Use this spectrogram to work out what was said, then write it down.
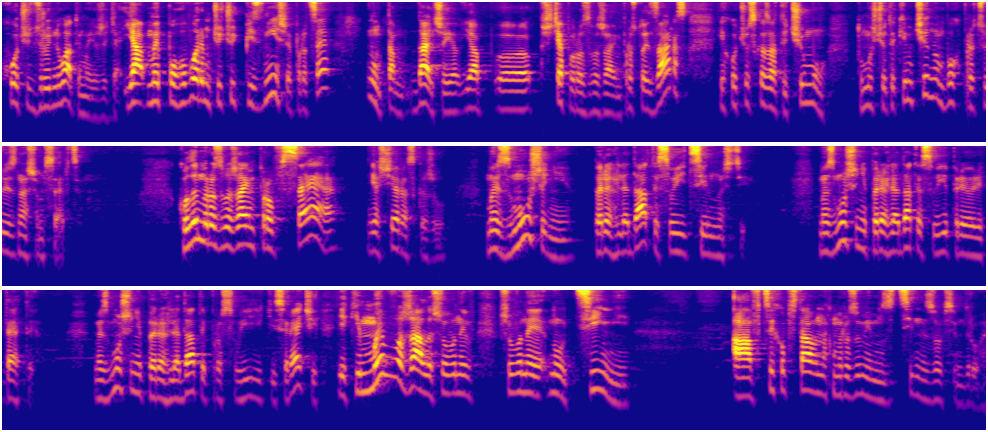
хочуть зруйнувати моє життя. Я, ми поговоримо чуть-чуть пізніше про це. Ну там далі я, я е, ще порозважаємо. Просто зараз я хочу сказати, чому? Тому що таким чином Бог працює з нашим серцем. Коли ми розважаємо про все, я ще раз кажу, ми змушені переглядати свої цінності. Ми змушені переглядати свої пріоритети. Ми змушені переглядати про свої якісь речі, які ми вважали, що вони, що вони ну, цінні. А в цих обставинах ми розуміємо, цінне зовсім друге.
